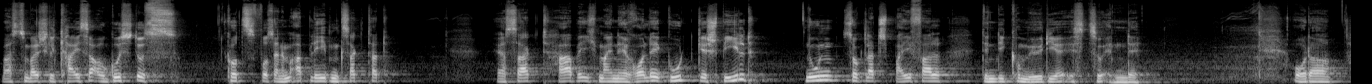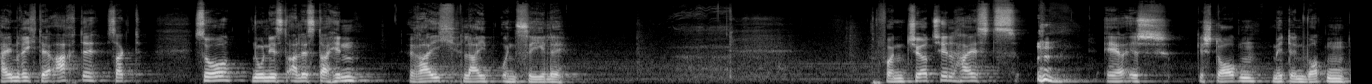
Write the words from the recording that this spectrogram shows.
was zum Beispiel Kaiser Augustus kurz vor seinem Ableben gesagt hat. Er sagt, habe ich meine Rolle gut gespielt? Nun, so klatscht Beifall, denn die Komödie ist zu Ende. Oder Heinrich der Achte sagt, so, nun ist alles dahin, Reich, Leib und Seele. Von Churchill heißt es, er ist gestorben mit den Worten,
